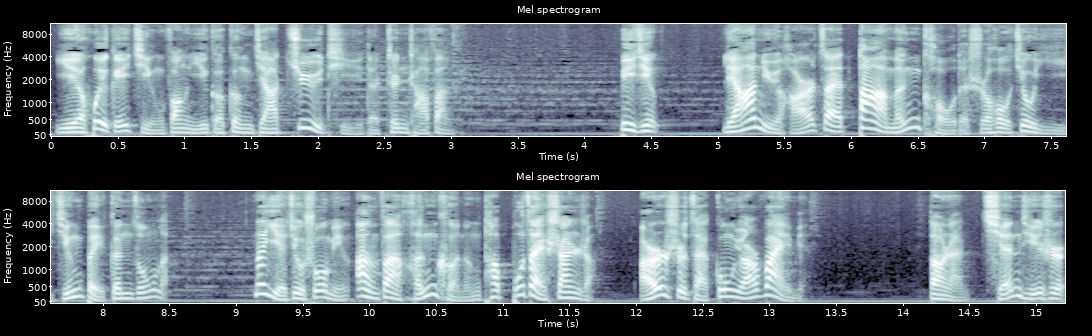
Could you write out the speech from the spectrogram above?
也会给警方一个更加具体的侦查范围。毕竟。俩女孩在大门口的时候就已经被跟踪了，那也就说明案犯很可能他不在山上，而是在公园外面。当然，前提是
